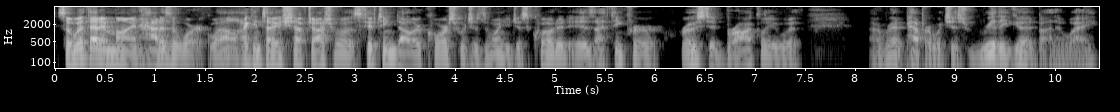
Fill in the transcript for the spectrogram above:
So with that in mind, how does it work? Well, I can tell you Chef Joshua's $15 course, which is the one you just quoted, is I think for roasted broccoli with uh, red pepper, which is really good, by the way.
